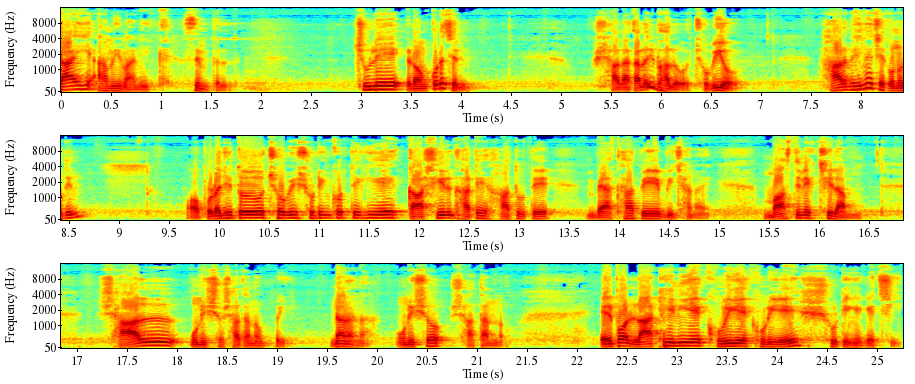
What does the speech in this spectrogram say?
তাই আমি মানিক, সিম্পল। চুলে রং করেছেন? সাদা কালোই ভালো, ছবিও। হাড় ভেঙেছে কোনোদিন? অপরাজিত ছবি শুটিং করতে গিয়ে কাশির ঘাটে হাঁটুতে ব্যথা পেয়ে বিছানায়। মাস তিনেক ছিলাম। সাল উনিশশো সাতানব্বই। না না না, উনিশশো সাতান্ন। এরপর লাঠি নিয়ে খুঁড়িয়ে খুঁড়িয়ে শুটিংয়ে গেছি।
